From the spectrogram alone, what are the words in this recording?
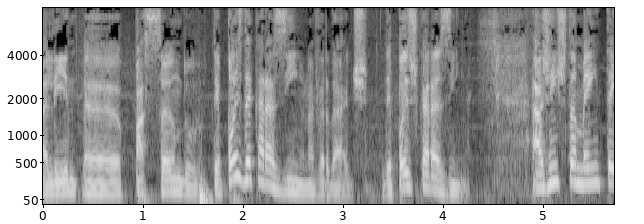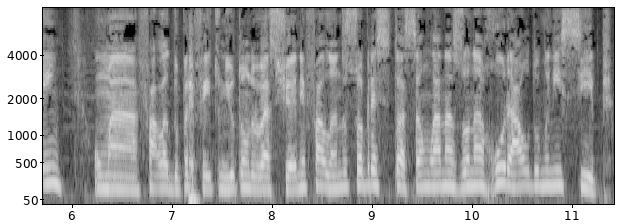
ali eh, passando depois de Carazinho, na verdade, depois de Carazinho. A gente também tem uma fala do prefeito Newton do Bastiani falando sobre a situação lá na zona rural do município,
